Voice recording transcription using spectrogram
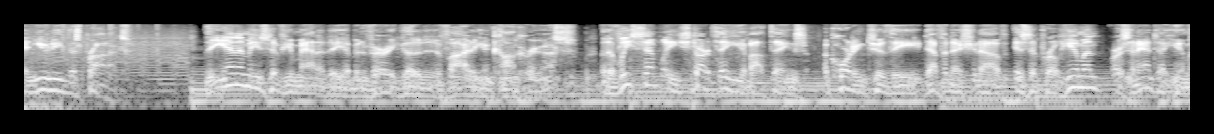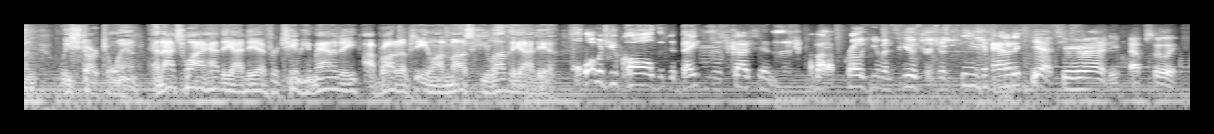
and you need this product. The enemies of humanity have been very good at dividing and conquering us. But if we simply start thinking about things according to the definition of is it pro human or is it anti human, we start to win. And that's why I had the idea for Team Humanity. I brought it up to Elon Musk. He loved the idea. What would you call the debate and discussion about a pro human future? Just Team Humanity? Yeah, Team Humanity. Absolutely.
